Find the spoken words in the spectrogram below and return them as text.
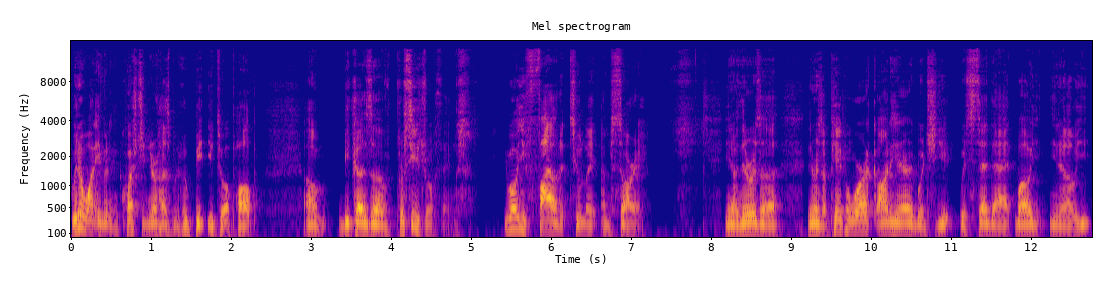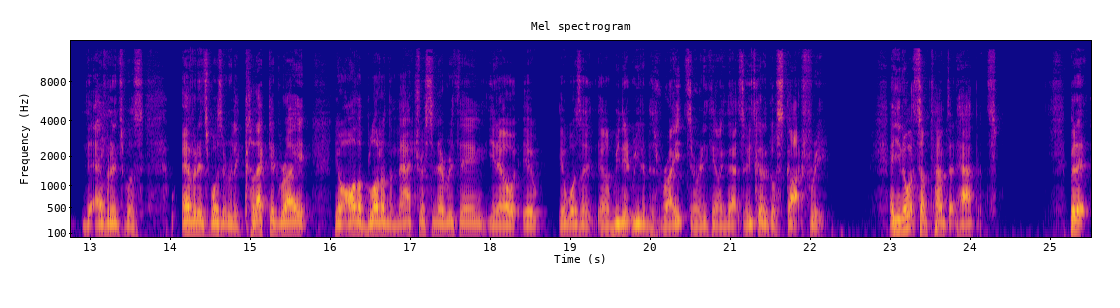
We don't want to even question your husband who beat you to a pulp um, because of procedural things. Well, you filed it too late. I'm sorry. You know, there was a there was a paperwork on here which you, which said that well, you know, the evidence was evidence wasn't really collected right. You know, all the blood on the mattress and everything. You know, it it wasn't, uh, we didn't read him his rights or anything like that. So he's going to go scot free. And you know what? Sometimes that happens. But it,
